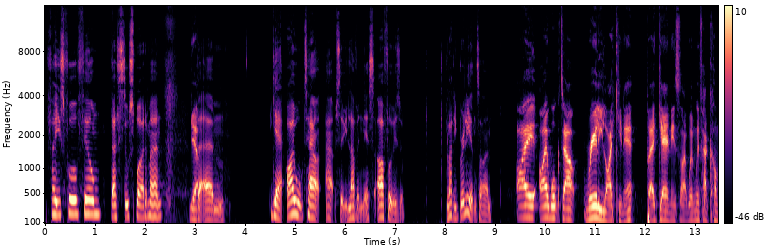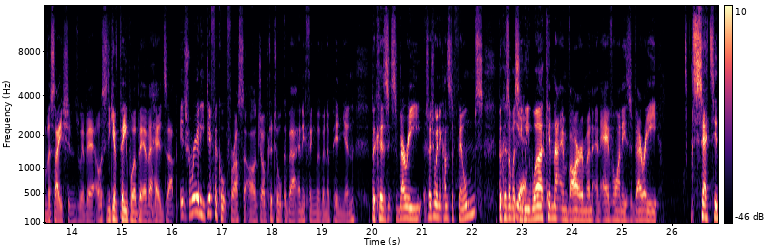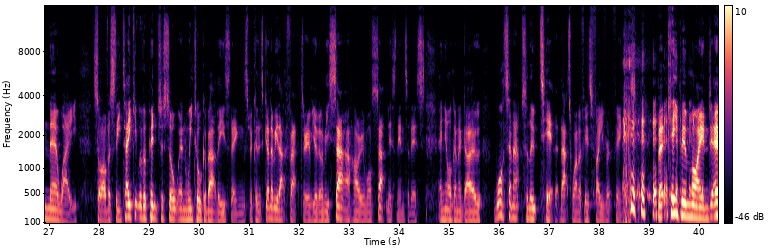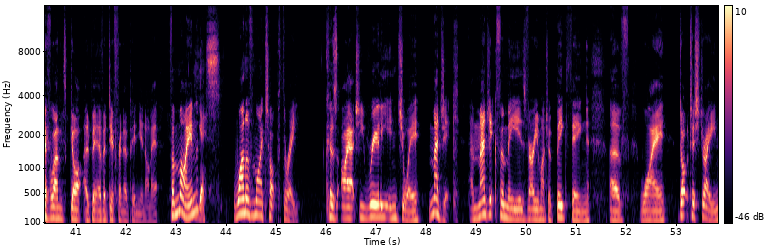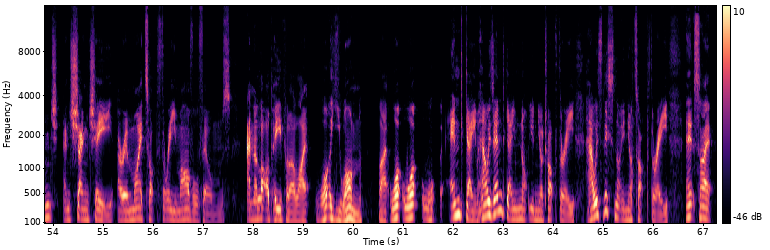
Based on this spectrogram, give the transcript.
Phase Four film. That's still Spider Man. Yep. But um, yeah, I walked out absolutely loving this. I thought it was a bloody brilliant time. I I walked out really liking it, but again, it's like when we've had conversations with it, obviously to give people a bit of a heads up, it's really difficult for us at our job to talk about anything with an opinion because it's very, especially when it comes to films, because obviously Yeah. we work in that environment and everyone is very set in their way. So obviously take it with a pinch of salt when we talk about these things because it's going to be that factor if you're going to be sat at home or sat listening to this and you're going to go, "What an absolute tit that that's one of his favorite things." but keep in mind everyone's got a bit of a different opinion on it. For mine, Yes. one of my top 3 because I actually really enjoy magic. And magic for me is very much a big thing of why Doctor Strange and Shang-Chi are in my top three Marvel films. And a lot of people are like, what are you on? Like, what, what, what, Endgame? How is Endgame not in your top three? How is this not in your top three? And it's like,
